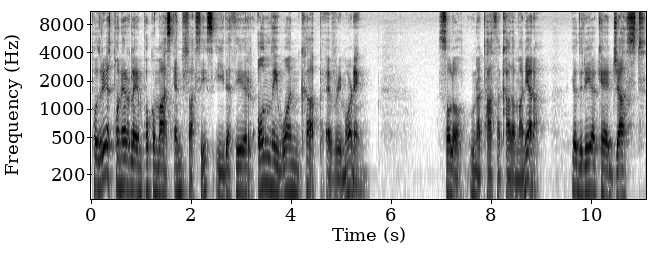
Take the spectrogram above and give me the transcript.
Podrías ponerle un poco más énfasis y decir only one cup every morning. Solo una taza cada mañana. Yo diría que just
